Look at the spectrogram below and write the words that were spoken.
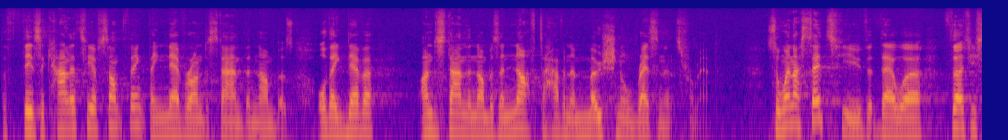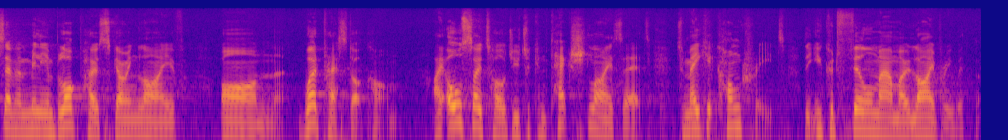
the physicality of something, they never understand the numbers. Or they never understand the numbers enough to have an emotional resonance from it. So when I said to you that there were 37 million blog posts going live on WordPress.com, I also told you to contextualize it, to make it concrete, that you could fill Malmo library with them.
